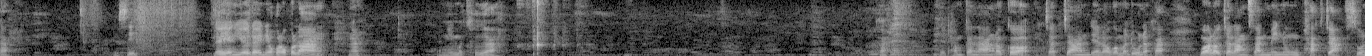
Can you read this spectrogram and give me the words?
ค่ะดูสิ ได้อย่างเยอะเลย เดี๋ยวเราก็ล้างนะ อันนี้มะเขือ ค่ะเดี๋ยวทำการล้างแล้วก็จัดจาน เดี๋ยวเราก็มาดูนะคะ ว่าเราจะรังสรรค์เมนูผักจากสวน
